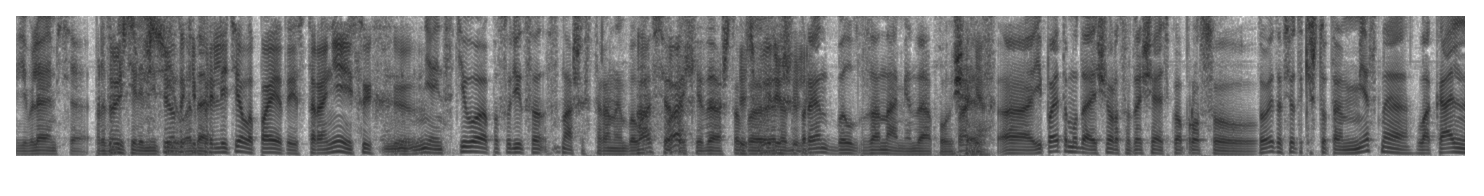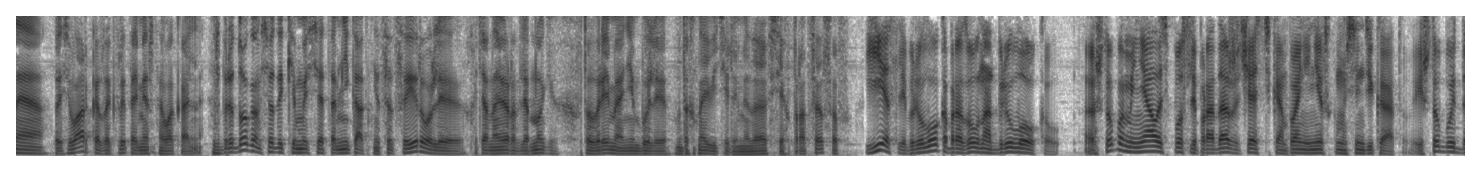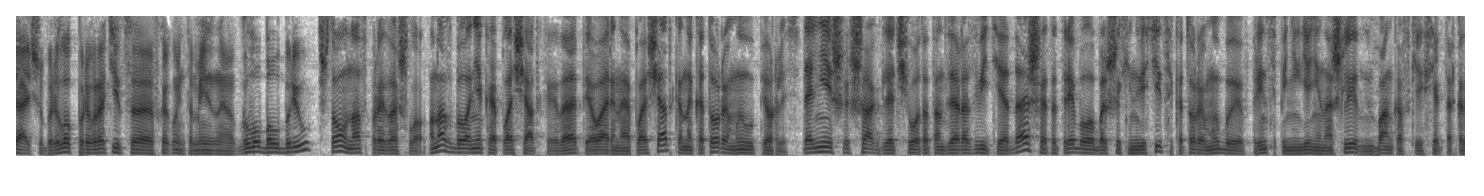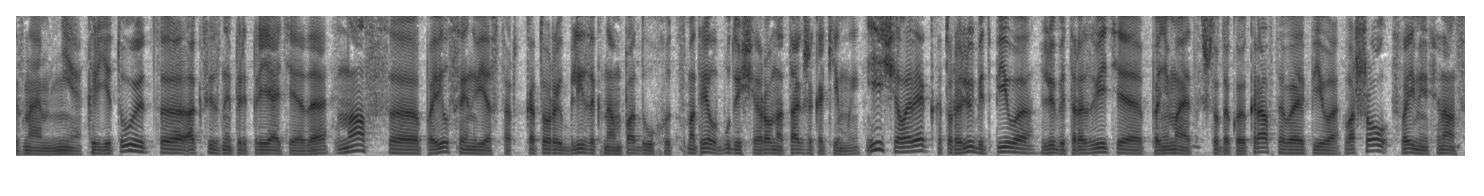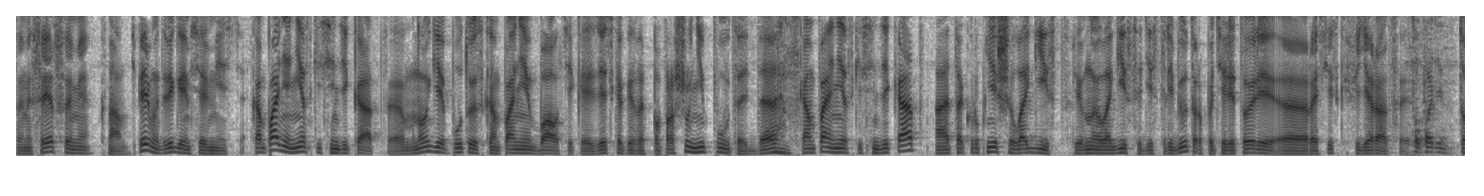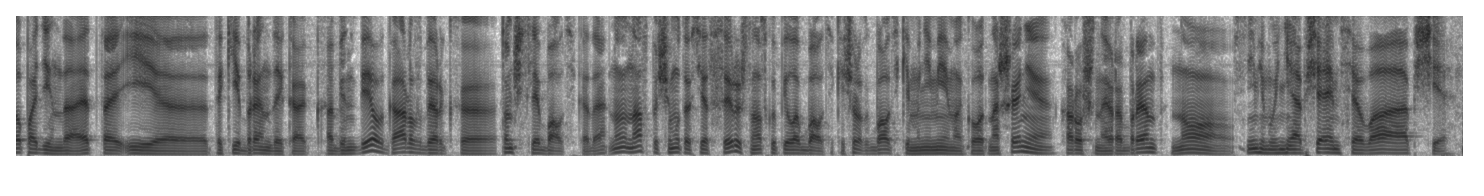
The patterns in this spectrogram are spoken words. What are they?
являемся То есть производителями пива. все-таки да. прилетело по этой стороне и с их... э, Не, инициатива посудиться с нашей стороны была А, все-таки, да, То чтобы этот решили? бренд был за нами, да, получается. А, И поэтому, да, еще раз возвращаясь к вопросу, то это все-таки что-то местное, локальное, то есть варка закрытая местная, локальная. С брюдогом все-таки мы себя там никак не ассоциировали, хотя, наверное, для многих в то время они были вдохновителями, да, всех процессов. Если брюлок образован от брюлокал, что поменялось после продажи части компании Невскому синдикату? И что будет дальше? Брюлок превратится в какой-нибудь там, я не знаю, Global Brew? Что у нас произошло? У нас была некая площадка, да, пивоваренная площадка, на которой мы уперлись. Дальнейший шаг для чего-то там, для развития дальше, это требовало больших инвестиций, которые мы бы, в принципе, нигде не нашли. Банковский сектор, как знаем, не кредитует э, акцизные предприятия, да. У нас э, появился инвестор, который близок нам по духу, смотрел будущее ровно так же, как и мы. И человек, который любит пиво, любит развитие, понимает, что такое крафтовое пиво, вошел своими финансовыми средствами к нам. Теперь мы двигаемся вместе. Компания Невский синдикат. Многие путают с компанией Балтика. Здесь, как за- попрошу не путать, да. Компания Невский синдикат это крупнейший логист, пивной логист и дистрибьютор по территории э, Российской Федерации. топ-1. Топ-1, да, это и э, такие бренды, как Абенбел, Карлсберг, э, в том числе Балтика, да. Но нас почему-то все ассоциируют, что нас купила Балтика. Еще раз, к Балтике мы не имеем никакого отношения. Хороший, наверное, бренд, но с ними мы не общаемся вообще.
